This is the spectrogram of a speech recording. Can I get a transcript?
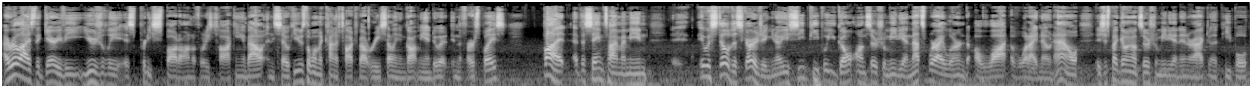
I realized that Gary Vee usually is pretty spot on with what he's talking about. And so he was the one that kind of talked about reselling and got me into it in the first place. But at the same time, I mean, it was still discouraging. You know, you see people, you go on social media, and that's where I learned a lot of what I know now is just by going on social media and interacting with people,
